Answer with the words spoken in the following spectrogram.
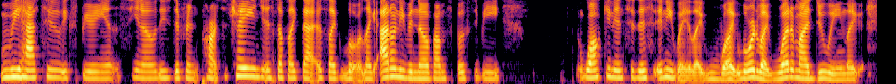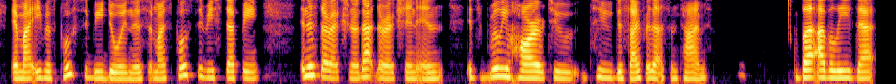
we have to experience you know these different parts of change and stuff like that it's like lord like i don't even know if i'm supposed to be walking into this anyway. Like like lord like what am i doing? Like am i even supposed to be doing this? Am i supposed to be stepping in this direction or that direction? And it's really hard to to decipher that sometimes. But i believe that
